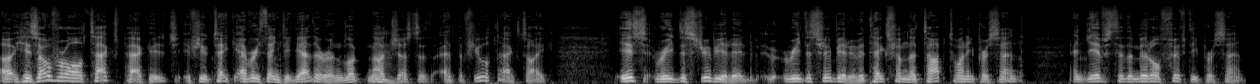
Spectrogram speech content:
uh, his overall tax package, if you take everything together and look not mm. just at the fuel tax hike, is redistributed. Redistributive. It takes from the top twenty percent and gives to the middle fifty percent.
